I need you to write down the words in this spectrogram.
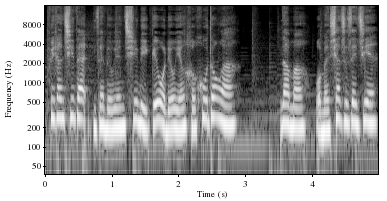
非常期待你在留言区里给我留言和互动啊。那么我们下次再见。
